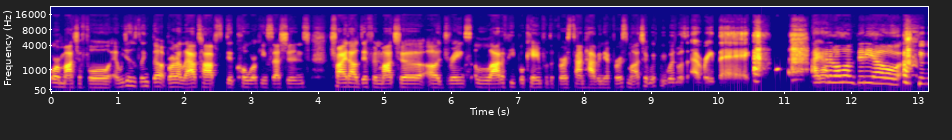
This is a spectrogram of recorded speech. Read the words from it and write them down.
or Matchaful and we just linked up, brought our laptops, did co working sessions, tried out different matcha uh, drinks. A lot of people came for the first time having their first matcha with me, which was everything. I got it all on video.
